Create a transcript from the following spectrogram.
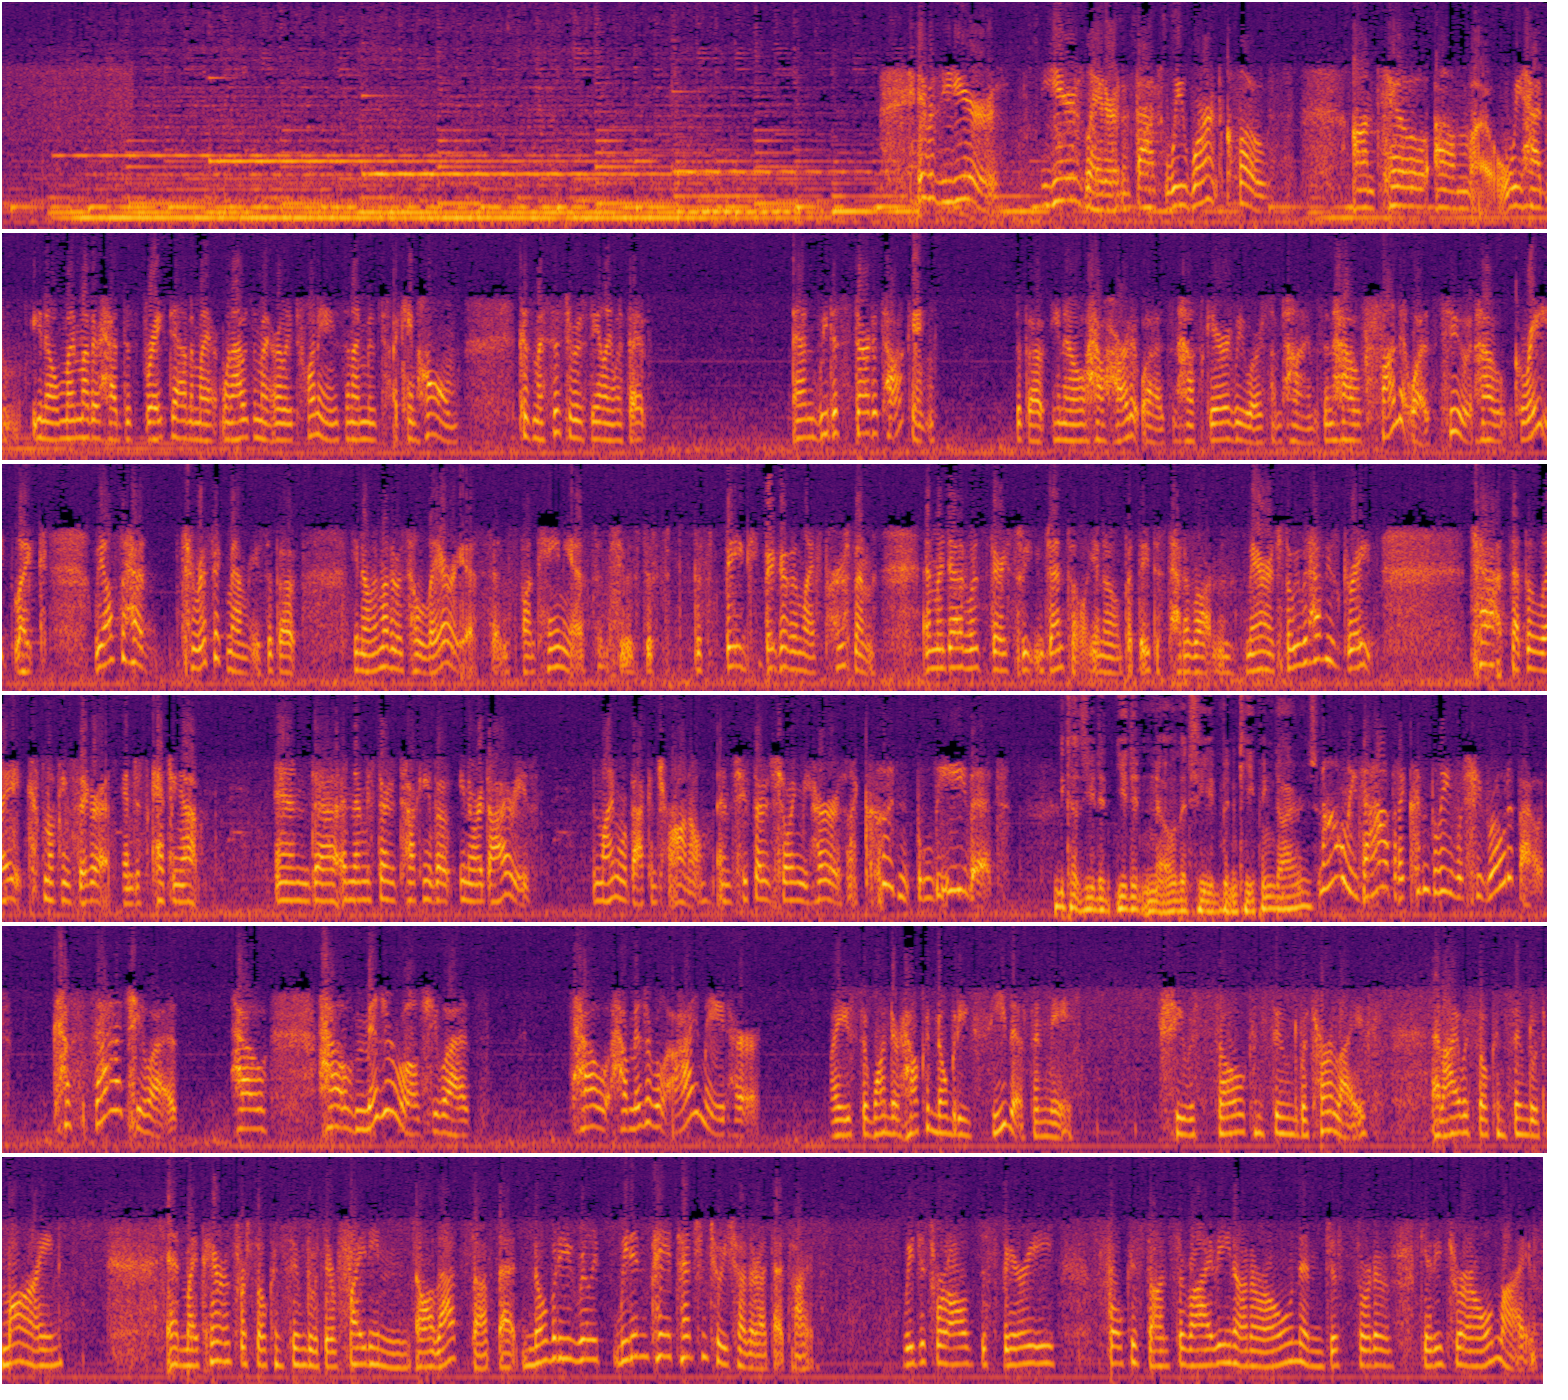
It was years, years later. In fact, we weren't close until um, we had, you know, my mother had this breakdown in my when I was in my early 20s, and I moved. I came home because my sister was dealing with it, and we just started talking about, you know, how hard it was and how scared we were sometimes, and how fun it was too, and how great. Like, we also had terrific memories about, you know, my mother was hilarious and spontaneous, and she was just this big, bigger than life person. And my dad was very sweet and gentle, you know, but they just had a rotten marriage. So we would have these great chats at the lake, smoking cigarettes and just catching up. And uh, and then we started talking about, you know, our diaries. And mine were back in Toronto, and she started showing me hers, and I couldn't believe it. Because you didn't you didn't know that she had been keeping diaries. Not only that, but I couldn't believe what she wrote about. How sad she was. How how miserable she was. How how miserable I made her. I used to wonder how could nobody see this in me. She was so consumed with her life, and I was so consumed with mine. And my parents were so consumed with their fighting and all that stuff that nobody really, we didn't pay attention to each other at that time. We just were all just very focused on surviving on our own and just sort of getting through our own lives.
